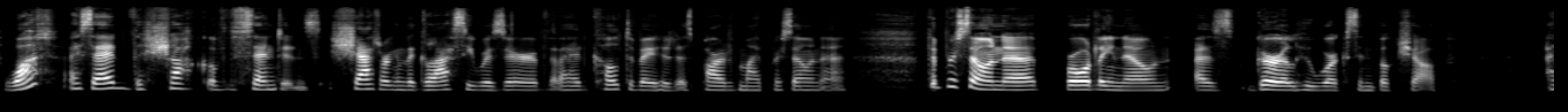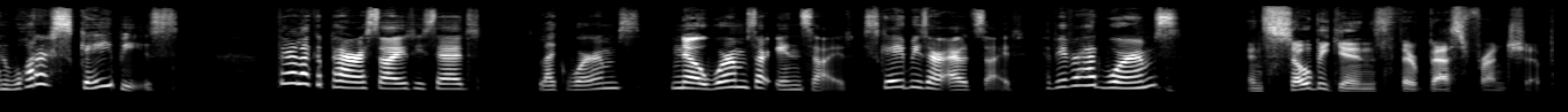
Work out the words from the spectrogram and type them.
What? I said, the shock of the sentence shattering the glassy reserve that I had cultivated as part of my persona. The persona, broadly known as girl who works in bookshop. And what are scabies? They're like a parasite, he said. Like worms? No, worms are inside. Scabies are outside. Have you ever had worms? And so begins their best friendship.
